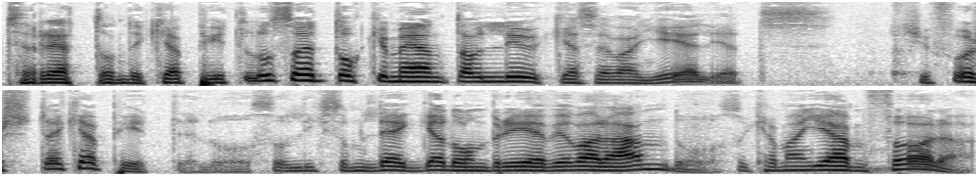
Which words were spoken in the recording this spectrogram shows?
13 kapitel och så ett dokument av Lukas evangeliets 21 kapitel och så liksom lägga dem bredvid varandra så kan man jämföra.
